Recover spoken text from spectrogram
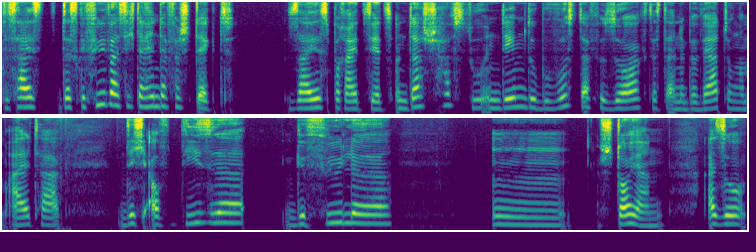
Das heißt, das Gefühl, was sich dahinter versteckt, sei es bereits jetzt. Und das schaffst du, indem du bewusst dafür sorgst, dass deine Bewertungen im Alltag dich auf diese Gefühle mh, mm, steuern. Also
